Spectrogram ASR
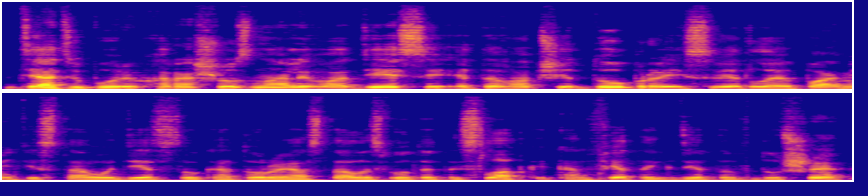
Дядю Борю хорошо знали в Одессе. Это вообще добрая и светлая память из того детства, которое осталось вот этой сладкой конфетой где-то в душе.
